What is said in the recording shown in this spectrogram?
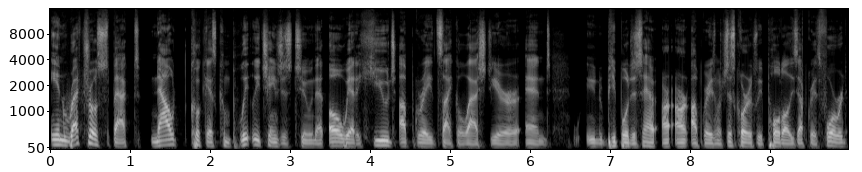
in retrospect, now Cook has completely changed his tune that, oh, we had a huge upgrade cycle last year and you know, people just have, aren't upgrading much this quarter because we pulled all these upgrades forward.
